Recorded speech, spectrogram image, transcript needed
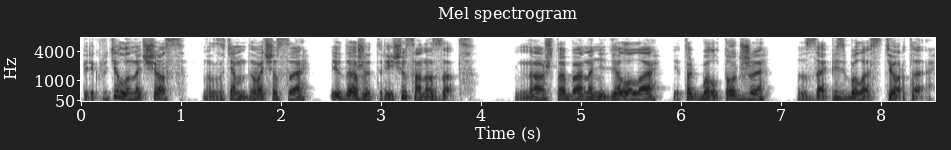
перекрутила на час, а затем 2 часа и даже 3 часа назад. Но что бы она ни делала, итог был тот же, запись была стёрта.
